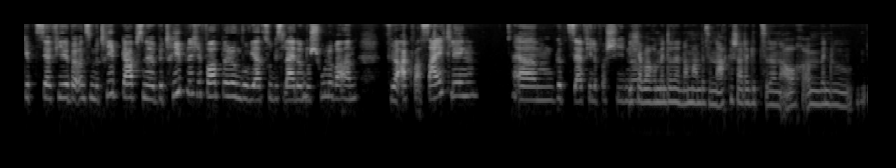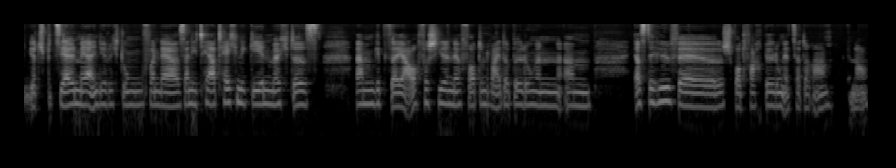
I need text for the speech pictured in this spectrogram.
gibt es sehr viel. Bei uns im Betrieb gab es eine betriebliche Fortbildung, wo wir Azubis leider in der Schule waren, für Aquacycling. Ähm, gibt es sehr viele verschiedene. Ich habe auch im Internet noch mal ein bisschen nachgeschaut. Da gibt es ja dann auch, ähm, wenn du jetzt speziell mehr in die Richtung von der Sanitärtechnik gehen möchtest, ähm, gibt es da ja auch verschiedene Fort- und Weiterbildungen, ähm, Erste Hilfe, Sportfachbildung etc. Genau.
